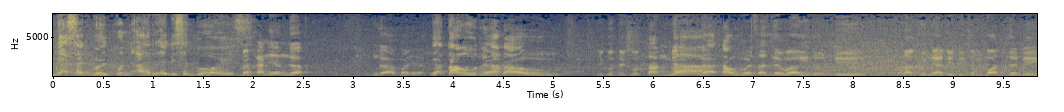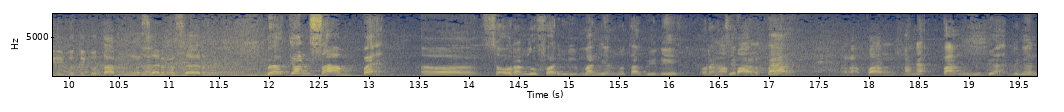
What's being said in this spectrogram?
nggak sad boy pun akhirnya jadi sad boys bahkan yang nggak nggak apa ya? Nggak tahu nggak tahu ikut-ikutan. Nggak Nah. nggak tahu bahasa Jawa gitu di lagunya di Kempot jadi ikut-ikutan nge-share nge-share bahkan sampai eh, seorang Gofar Hilman yang notabene orang Anak pang. Jakarta. Anak pang. Anak pang juga dengan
